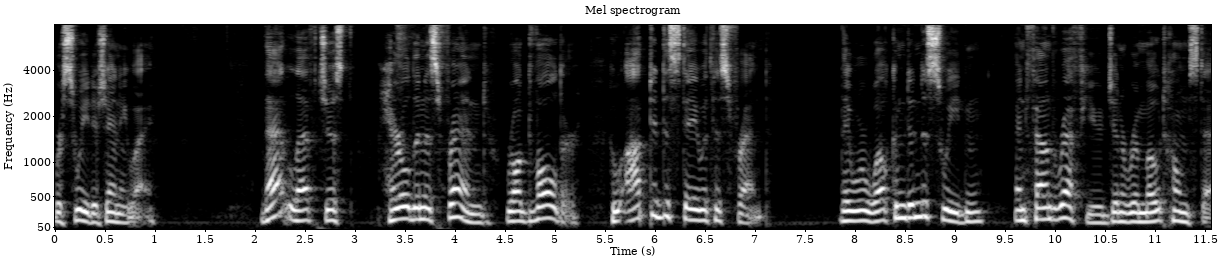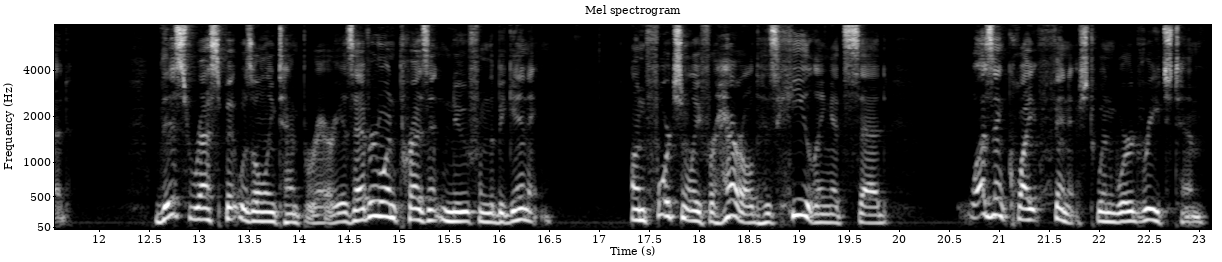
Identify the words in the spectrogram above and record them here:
were Swedish anyway. That left just Harold and his friend, Rogvaldr, who opted to stay with his friend. they were welcomed into Sweden and found refuge in a remote homestead. This respite was only temporary, as everyone present knew from the beginning. Unfortunately for Harold, his healing, it said, wasn't quite finished when word reached him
